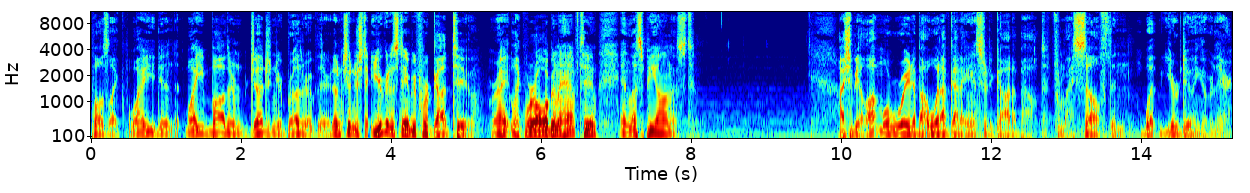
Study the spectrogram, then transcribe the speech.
Paul's like, why are you doing that? Why are you bothering judging your brother over there? Don't you understand? You're going to stand before God too, right? Like we're all going to have to. And let's be honest. I should be a lot more worried about what I've got to answer to God about for myself than what you're doing over there.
